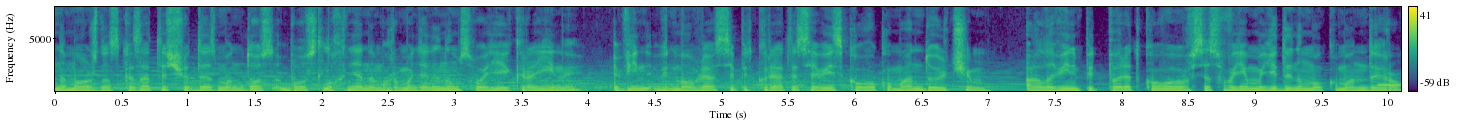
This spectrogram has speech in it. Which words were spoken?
Не можна сказати, що Дезмонд Дос був слухняним громадянином своєї країни. Він відмовлявся підкорятися військовокомандуючим, але він підпорядковувався своєму єдиному командиру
